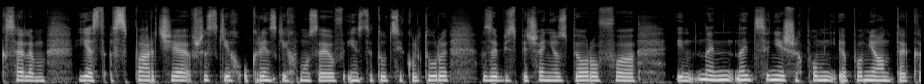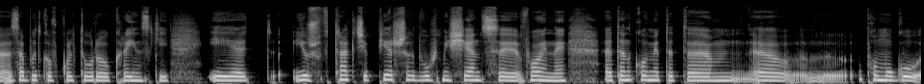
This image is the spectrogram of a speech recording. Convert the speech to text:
celem jest wsparcie wszystkich ukraińskich muzeów i instytucji kultury w zabezpieczeniu zbiorów e, i najcenniejszych pamiątek, zabytków kultury ukraińskiej. I już w trakcie pierwszych dwóch miesięcy wojny ten komitet pomógł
